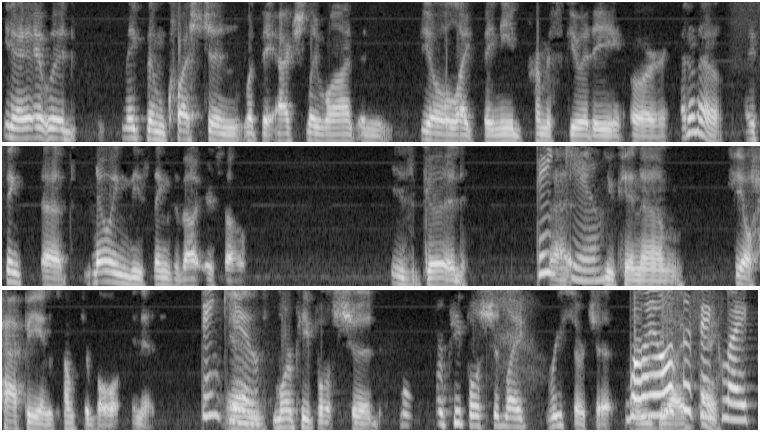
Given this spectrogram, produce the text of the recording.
you know, it would make them question what they actually want and feel like they need promiscuity or I don't know. I think that knowing these things about yourself is good. Thank you. You can um, feel happy and comfortable in it. Thank you. And more people should more people should like research it. Well, I also like, think "Hey, like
